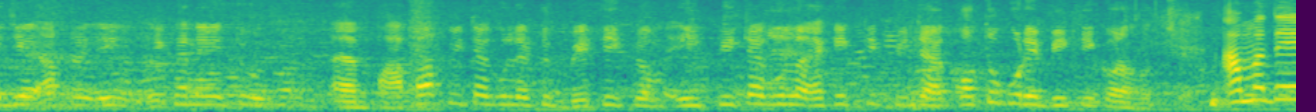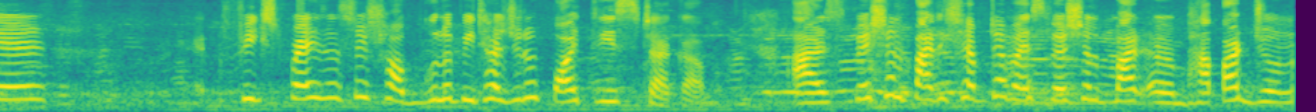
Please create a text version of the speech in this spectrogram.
এই যে আপনার এই এখানে একটু ভাপা পিঠাগুলো একটু ব্যতিক্রম। এই পিঠাগুলো এক একটি পিঠা কত করে বিক্রি করা হচ্ছে? আমাদের ফিক্সড প্রাইস আছে সবগুলো পিঠার জন্য পঁয়ত্রিশ টাকা। আর স্পেশাল পাটিসাপটা বা স্পেশাল ভাপার জন্য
